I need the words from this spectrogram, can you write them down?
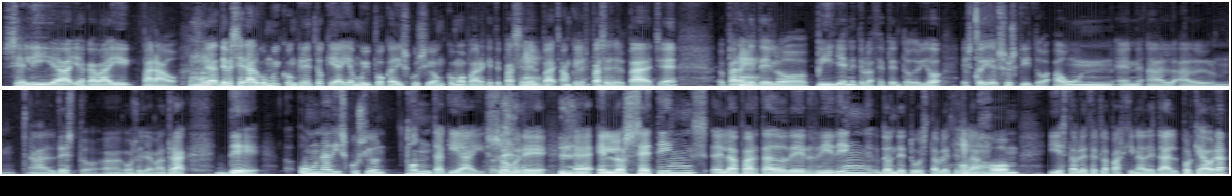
se lía y acaba ahí parado. O sea, debe ser algo muy concreto que haya muy poca discusión como para que te pasen el mm. patch, aunque les pases el patch, ¿eh? Para que mm. te lo pillen y te lo acepten todo. Yo estoy suscrito a un, al, al, al de esto, ¿cómo se llama? Al track de una discusión tonta que hay sobre eh, en los settings, el apartado de reading, donde tú estableces la home y estableces la página de tal, porque ahora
